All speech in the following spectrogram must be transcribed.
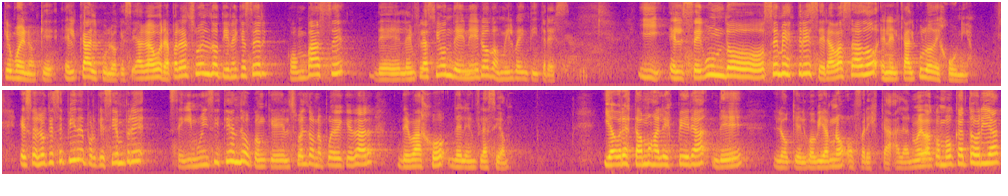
que bueno, que el cálculo que se haga ahora para el sueldo tiene que ser con base de la inflación de enero 2023. Y el segundo semestre será basado en el cálculo de junio. Eso es lo que se pide porque siempre seguimos insistiendo con que el sueldo no puede quedar debajo de la inflación. Y ahora estamos a la espera de lo que el gobierno ofrezca, a la nueva convocatoria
